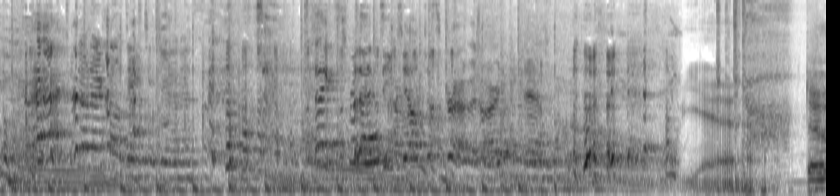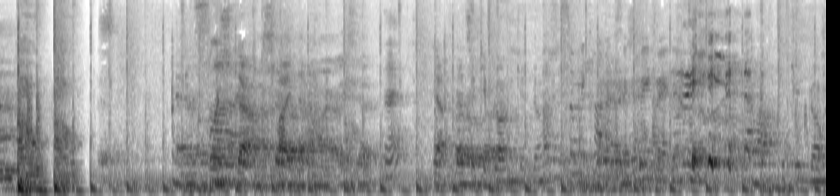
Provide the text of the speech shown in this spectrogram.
Don't act all dainty, down, slide down. That? Yeah, that's it. Keep going, keep going. So many comments this week right now. Keep going.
